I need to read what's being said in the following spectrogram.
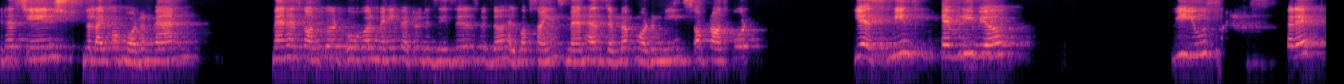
It has changed the life of modern man. Man has conquered over many fatal diseases with the help of science. Man has developed modern means of transport. Yes, means everywhere we use correct?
